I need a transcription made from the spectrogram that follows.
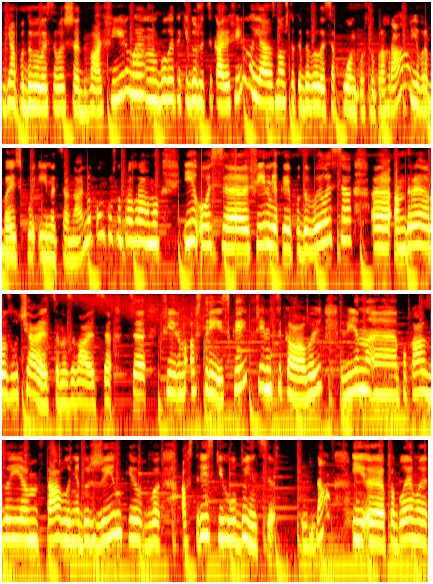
Я подивилася лише два фільми. Були такі дуже цікаві фільми. Я знову ж таки дивилася конкурсну програму, європейську і національну конкурсну програму. І ось е, фільм, який подивилися, е, Андреа розлучається. Називається це фільм австрійський. Фільм цікавий. Він е, показує ставлення до жінки в австрійській глибинці. Да? І е, проблеми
